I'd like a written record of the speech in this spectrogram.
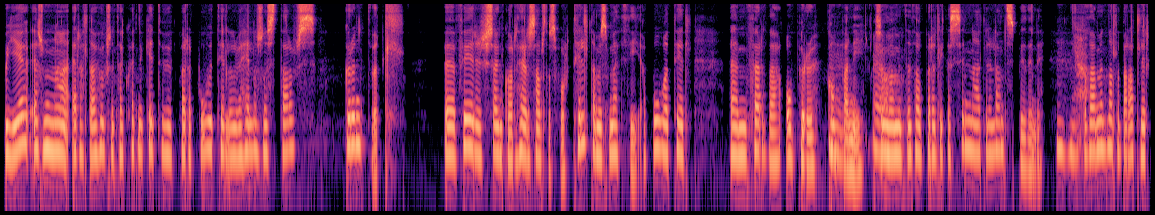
og ég er svona, er alltaf að hugsa um það hvernig getum við bara búið til alveg heila svona starfs grundvöll uh, fyrir söngvar þeirra samstagsfólk til dæmis með því að búa til um, ferða óperu kompani mm, sem að myndi þá bara líka sinna allir landsbyðinni mm -hmm. og það myndi alltaf bara allir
